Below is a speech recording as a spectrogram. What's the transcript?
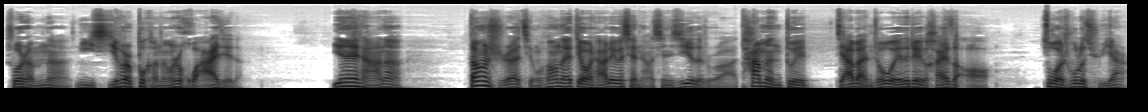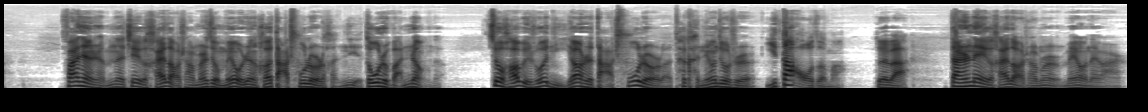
说什么呢？你媳妇儿不可能是滑下去的，因为啥呢？当时啊，警方在调查这个现场信息的时候啊，他们对甲板周围的这个海藻做出了取样，发现什么呢？这个海藻上面就没有任何打出溜的痕迹，都是完整的。就好比说，你要是打出溜了，它肯定就是一道子嘛，对吧？但是那个海藻上面没有那玩意儿。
